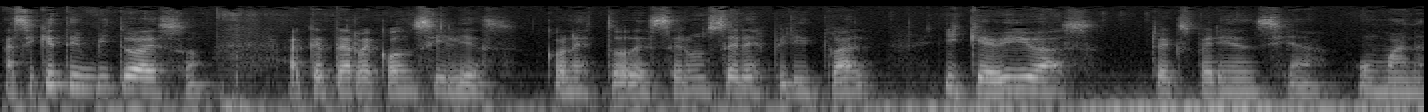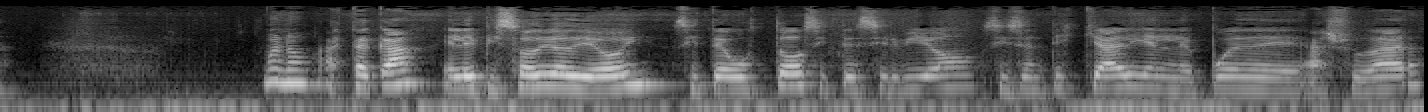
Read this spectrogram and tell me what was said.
Así que te invito a eso, a que te reconcilies con esto de ser un ser espiritual y que vivas tu experiencia humana. Bueno, hasta acá el episodio de hoy. Si te gustó, si te sirvió, si sentís que alguien le puede ayudar,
